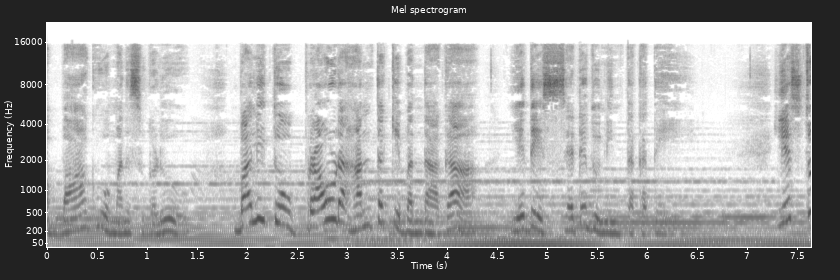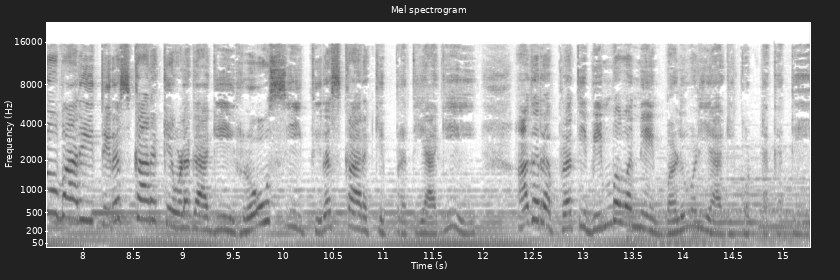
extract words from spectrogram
ಬಾಗುವ ಮನಸ್ಸುಗಳು, ಬಲಿತು ಪ್ರೌಢ ಹಂತಕ್ಕೆ ಬಂದಾಗ ಎದೆ ಸೆಟೆದು ನಿಂತ ಕತೆ. ಎಷ್ಟೋ ಬಾರಿ ತಿರಸ್ಕಾರಕ್ಕೆ ಒಳಗಾಗಿ ರೋಸಿ ತಿರಸ್ಕಾರಕ್ಕೆ ಪ್ರತಿಯಾಗಿ ಅದರ ಪ್ರತಿಬಿಂಬವನ್ನೇ ಬಳುವಳಿಯಾಗಿ ಕೊಟ್ಟ ಕತೆ.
